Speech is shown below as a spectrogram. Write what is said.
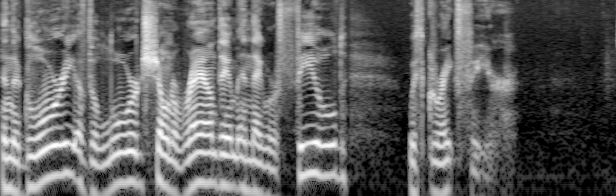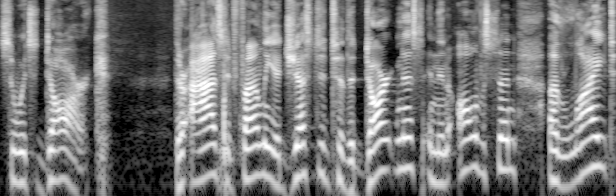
and the glory of the Lord shone around them, and they were filled with great fear. So it's dark. Their eyes had finally adjusted to the darkness, and then all of a sudden, a light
